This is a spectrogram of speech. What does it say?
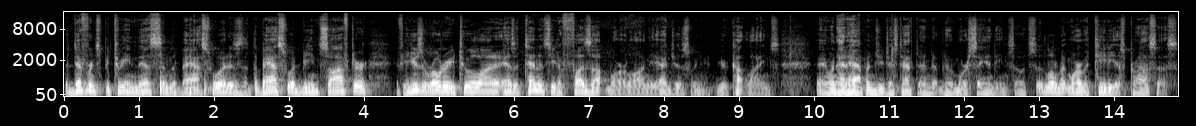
The difference between this and the basswood is that the basswood being softer, if you use a rotary tool on it, it has a tendency to fuzz up more along the edges when your cut lines. And when that happens, you just have to end up doing more sanding. So it's a little bit more of a tedious process.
